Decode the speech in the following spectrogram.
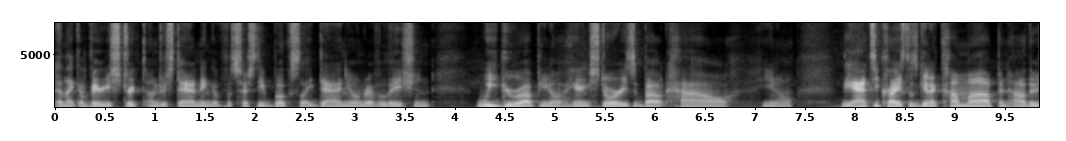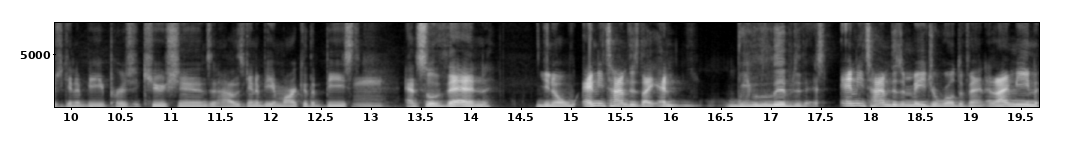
and like a very strict understanding of especially books like Daniel and Revelation, we grew up, you know, hearing stories about how you know the Antichrist was going to come up and how there's going to be persecutions and how there's going to be a mark of the beast, mm. and so then you know anytime there's like and we've lived this anytime there's a major world event and i mean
